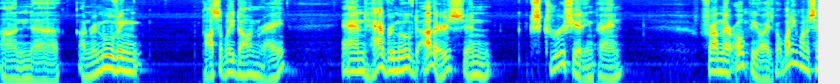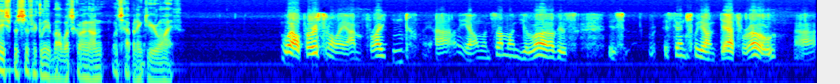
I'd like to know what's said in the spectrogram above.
on uh, on removing possibly Dawn Rae and have removed others in excruciating pain from their opioids. But what do you want to say specifically about what's going on, what's happening to your wife? Well, personally, I'm frightened. Uh, you know, when someone you love is is essentially on death row, uh,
